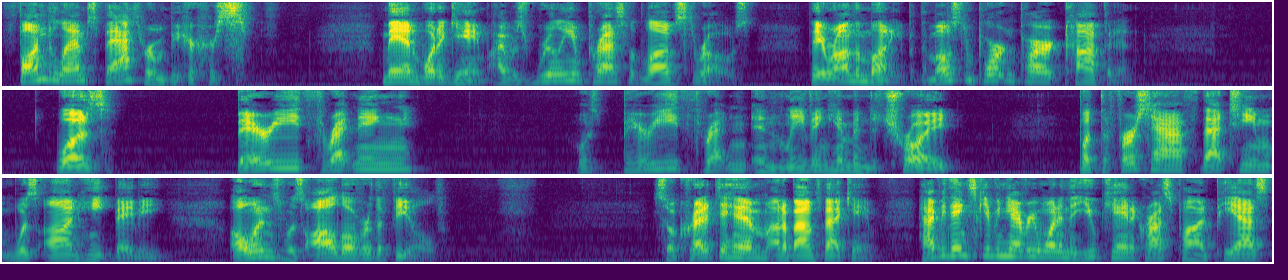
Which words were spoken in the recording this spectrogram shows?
fund Lemps bathroom beers. Man, what a game. I was really impressed with Love's throws. They were on the money, but the most important part, confident, was Barry threatening was Barry threatened in leaving him in Detroit, but the first half that team was on heat, baby. Owens was all over the field. So credit to him on a bounce back game. Happy Thanksgiving to everyone in the UK and across the pond. P.S.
